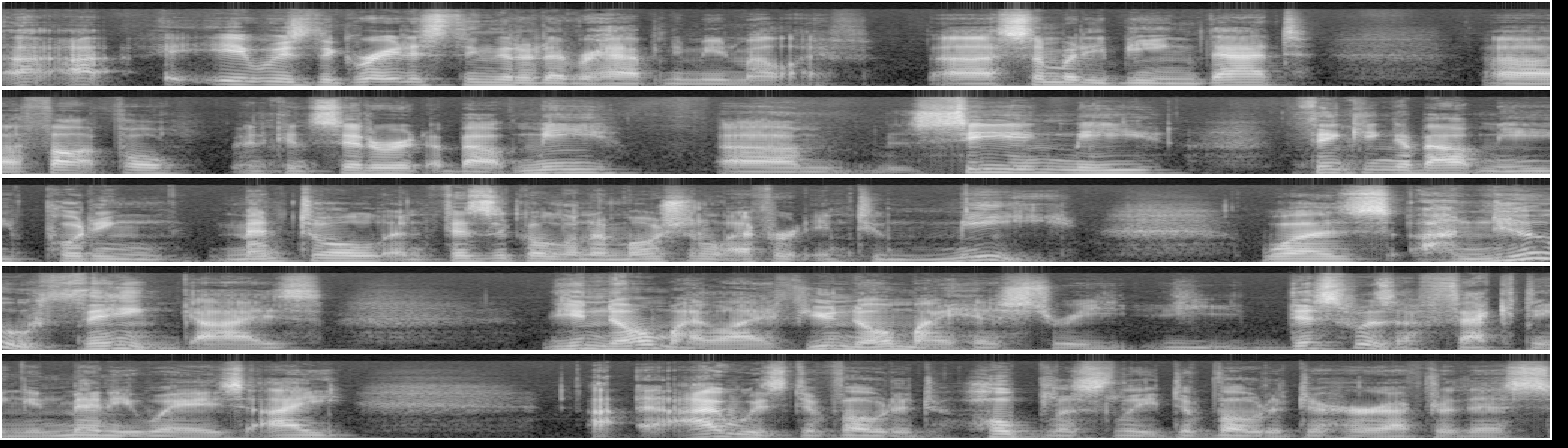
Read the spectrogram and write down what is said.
Uh, it was the greatest thing that had ever happened to me in my life. Uh, somebody being that uh, thoughtful and considerate about me, um, seeing me, thinking about me, putting mental and physical and emotional effort into me was a new thing, guys you know my life, you know my history. This was affecting in many ways. I, I, was devoted, hopelessly devoted to her after this.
